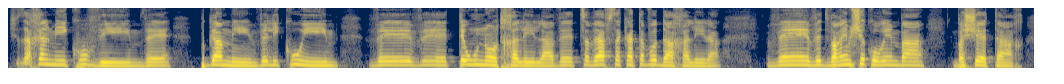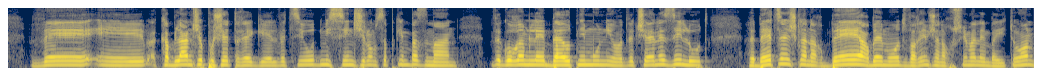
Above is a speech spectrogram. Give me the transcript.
שזה החל מעיכובים ופגמים וליקויים ו- ותאונות חלילה, וצווי הפסקת עבודה חלילה, ו- ודברים שקורים ב- בשטח, וקבלן שפושט רגל, וציוד מסין שלא מספקים בזמן, וגורם לבעיות נימוניות, וכשאין נזילות, ובעצם יש כאן הרבה הרבה מאוד דברים שאנחנו חושבים עליהם בעיתון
